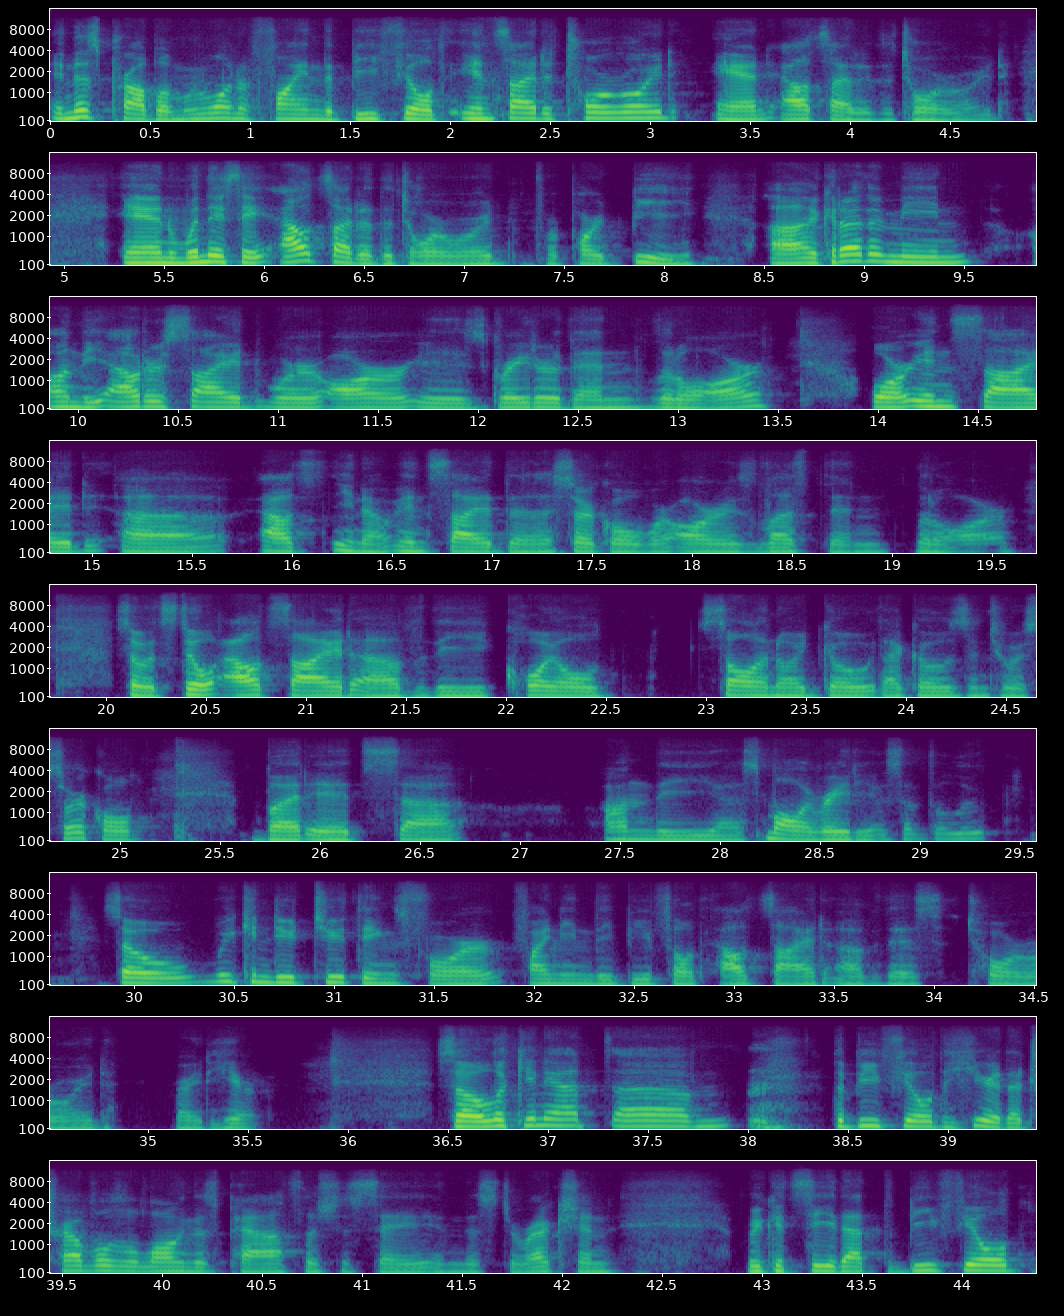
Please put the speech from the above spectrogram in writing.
In this problem, we want to find the B field inside a toroid and outside of the toroid. And when they say outside of the toroid for part B, uh, it could either mean on the outer side where r is greater than little r, or inside uh, out, you know, inside the circle where r is less than little r. So it's still outside of the coiled solenoid go that goes into a circle, but it's uh, on the uh, smaller radius of the loop. So we can do two things for finding the B field outside of this toroid right here. So looking at um, the B field here that travels along this path, let's just say in this direction, we could see that the B field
